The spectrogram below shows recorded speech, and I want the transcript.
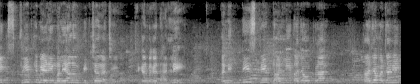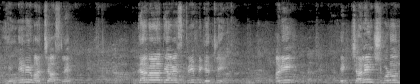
एक स्क्रिप्ट मेळ्ळी मलयाळम पिक्चराची ताका म्हाका धाडली. आनी ती स्क्रिप्ट धाडली ताज्या उपरांत ताज्या वच्यान एक हिंदीनूय मातशें आसलें त्या वेळार ती हांवें स्क्रिप्ट घेतली. आणि एक चॅलेंज म्हणून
